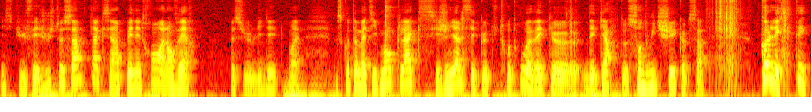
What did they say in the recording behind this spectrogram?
Et si tu fais juste ça, clac, c'est un pénétrant à l'envers. C'est l'idée, ouais. Parce qu'automatiquement, clac, ce qui est génial, c'est que tu te retrouves avec euh, des cartes sandwichées comme ça. Collectées,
